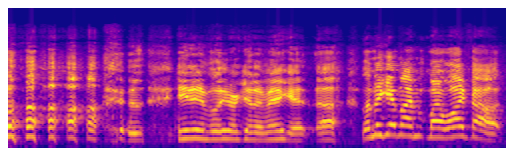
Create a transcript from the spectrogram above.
he didn't believe we were gonna make it. Uh, let me get my my wife out.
